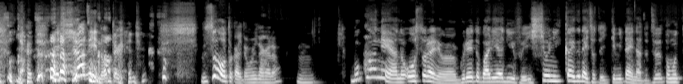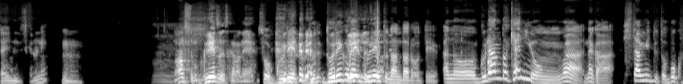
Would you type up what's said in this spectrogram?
そうか。え知らねえの？とか言って。嘘？とか言って思いながら。うん僕はね、あの、オーストラリアはグレートバリアリーフ一生に一回ぐらいちょっと行ってみたいなとずっと思ってはいるんですけどね。うん。うんなんつってもグレートですからね。そう、グレート。どれ どれぐらいグレートですかグレートなんだろうっていう。あの、グランドキャニオンは、なんか、下見ると僕、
